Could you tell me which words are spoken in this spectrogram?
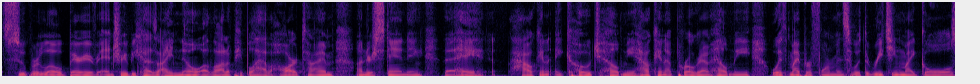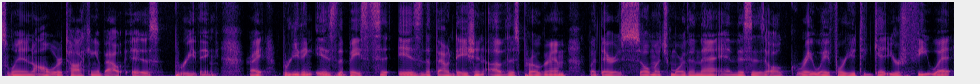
super low barrier of entry because I know a lot of people have a hard time understanding that, hey, how can a coach help me? How can a program help me with my performance, with reaching my goals when all we're talking about is breathing, right? Breathing is the basis, is the foundation of this program, but there is so much more than that. And this is a great way for you to get your feet wet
